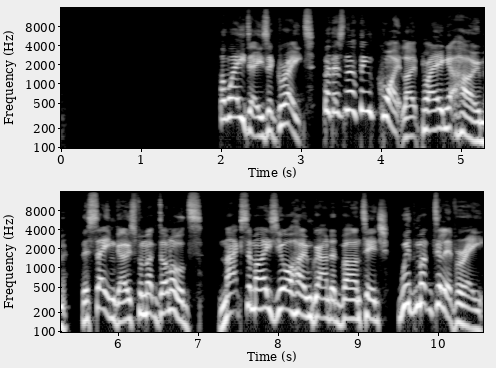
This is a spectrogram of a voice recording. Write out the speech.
Away days are great, but there's nothing quite like playing at home. The same goes for McDonald's. Maximize your home ground advantage with McDelivery.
